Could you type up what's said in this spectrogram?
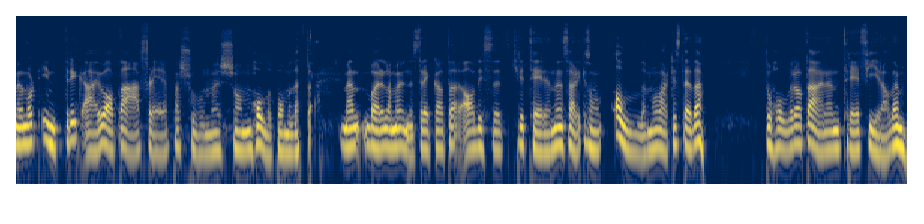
Men vårt inntrykk er jo at det er flere personer som holder på med dette. Men bare la meg understreke at av disse kriteriene så er det ikke sånn at alle må være til stede. Det holder at det er en tre-fire av dem.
